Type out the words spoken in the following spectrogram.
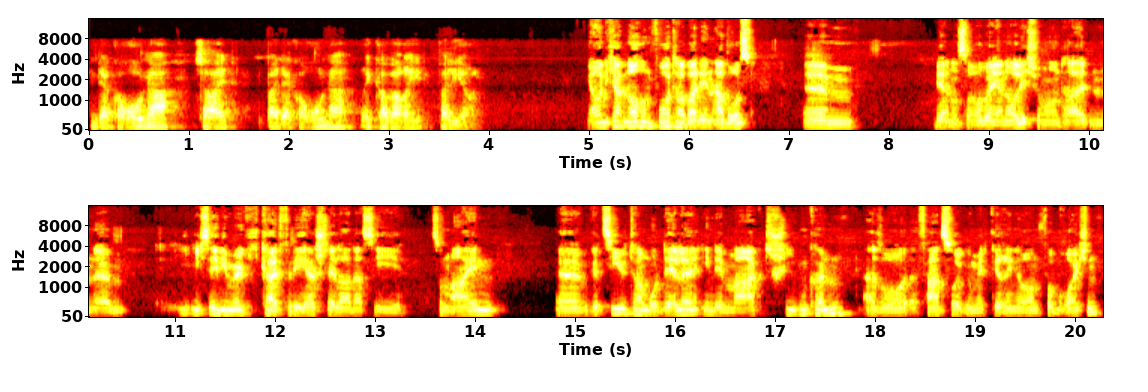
in der Corona-Zeit, bei der Corona-Recovery verlieren. Ja, und ich habe noch einen Vorteil bei den Abos. Ähm, wir hatten uns darüber ja neulich schon mal unterhalten. Ähm, ich sehe die Möglichkeit für die Hersteller, dass sie zum einen äh, gezielter Modelle in den Markt schieben können, also äh, Fahrzeuge mit geringeren Verbräuchen.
